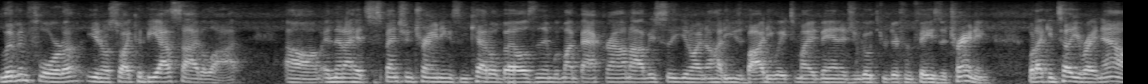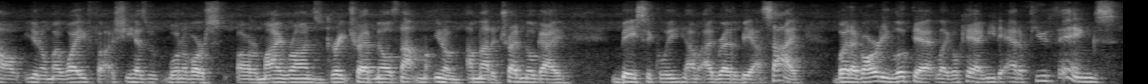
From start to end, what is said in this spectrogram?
Live in Florida, you know, so I could be outside a lot. Um, and then I had suspension training, some kettlebells, and then with my background, obviously, you know, I know how to use body weight to my advantage and go through different phases of training. But I can tell you right now, you know, my wife, uh, she has one of our our MyRuns, great treadmill. It's not, you know, I'm not a treadmill guy, basically. I'd rather be outside. But I've already looked at like, okay, I need to add a few things,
